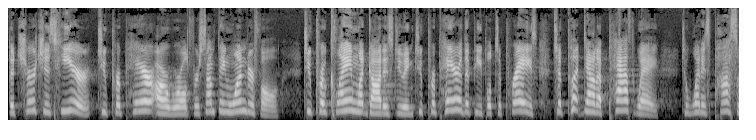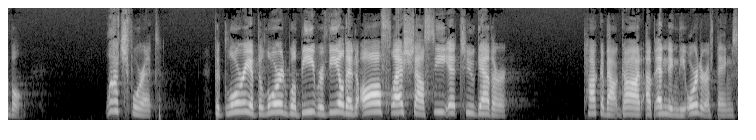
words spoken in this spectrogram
The church is here to prepare our world for something wonderful, to proclaim what God is doing, to prepare the people to praise, to put down a pathway to what is possible. Watch for it. The glory of the Lord will be revealed, and all flesh shall see it together. Talk about God upending the order of things.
